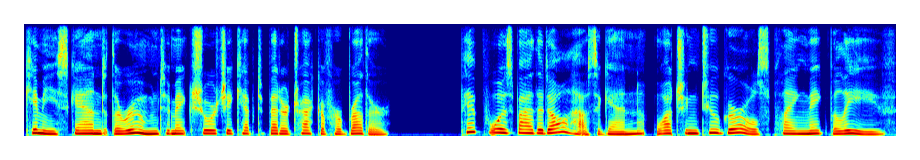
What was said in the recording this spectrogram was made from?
Kimmy scanned the room to make sure she kept better track of her brother. Pip was by the dollhouse again, watching two girls playing make believe.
